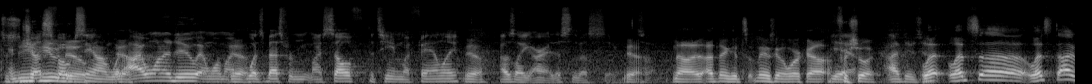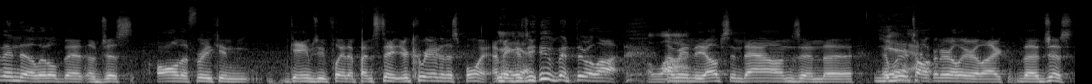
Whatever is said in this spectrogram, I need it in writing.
Just and just knew. focusing on what Yeah. I want to do and what my Yeah. what's best for myself, the team, my family. Yeah. I was like, all right, this is the best decision. Yeah. So. No, I think it's I think it's gonna work out Yeah, for sure. I do too. Let, let's uh, let's dive into a little bit of just all the freaking games you've played at Penn State, your career to this point. I mean, because yeah. you've been through a lot. A lot. I mean, the ups and downs and the and we were talking earlier, like the just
